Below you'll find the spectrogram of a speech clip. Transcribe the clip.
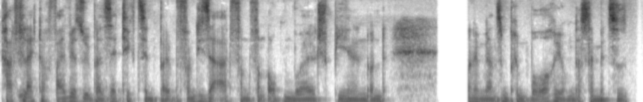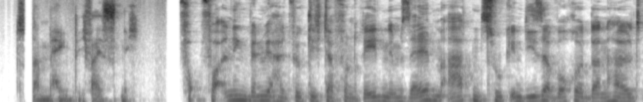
Gerade vielleicht auch, weil wir so übersättigt sind bei, von dieser Art von, von Open-World-Spielen und, und dem ganzen Primborium, das damit zusammenhängt. Ich weiß es nicht. Vor, vor, allen Dingen, wenn wir halt wirklich davon reden, im selben Atemzug in dieser Woche dann halt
